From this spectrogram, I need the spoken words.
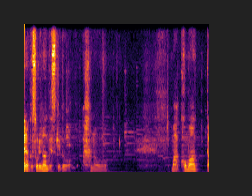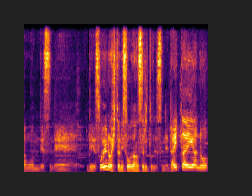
いなくそれなんですけどあのまあ困ったもんですね。でそういうのを人に相談するとですね大体あの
